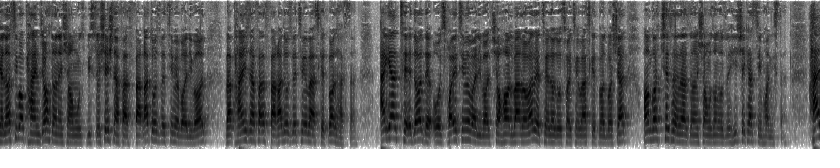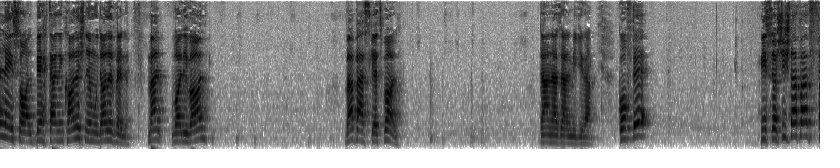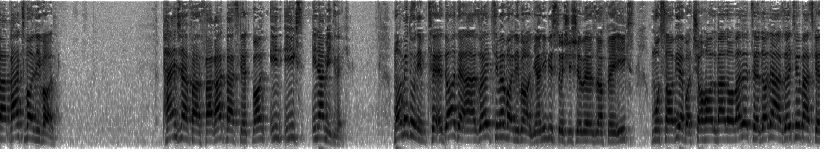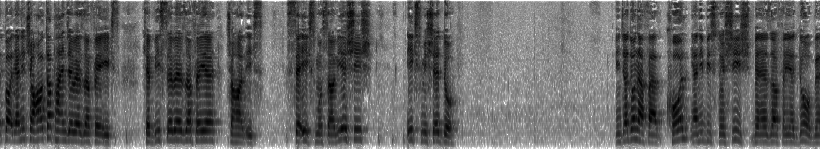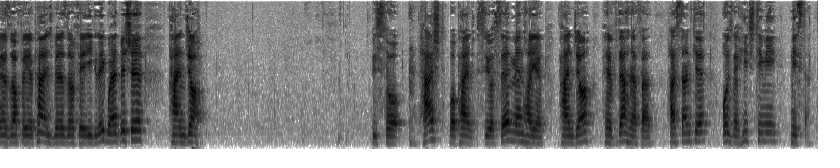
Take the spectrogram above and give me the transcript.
کلاسی با 50 دانش آموز 26 نفر فقط عضو تیم والیبال و 5 نفر فقط عضو تیم بسکتبال هستند. اگر تعداد عضوهای تیم والیبال چهار برابر تعداد عضوهای تیم بسکتبال باشد آنگاه چه تعداد از دانش آموزان عضو هیچ یک از تیم ها نیستند؟ حل این سوال بهترین کارش نمودار ونه. من والیبال و بسکتبال در نظر می‌گیرم. گفته 26 نفر فقط والیبال. 5 نفر فقط بسکتبال. این X این هم Y ما می‌دونیم تعداد اعضای تیم والیبال یعنی 26 به اضافه X مساویه با چهار برابر تعداد اعضای تیم بسکتبال یعنی 4 تا 5 به اضافه X که 20 به اضافه 4X 3X مساوی 6 X میشه 2 اینجا دو نفر. کل یعنی 26 به اضافه 2 به اضافه 5 به اضافه Y باید بشه 50 28 با 5 33 منهای 50 17 نفر هستند که عضو هیچ تیمی نیستند.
